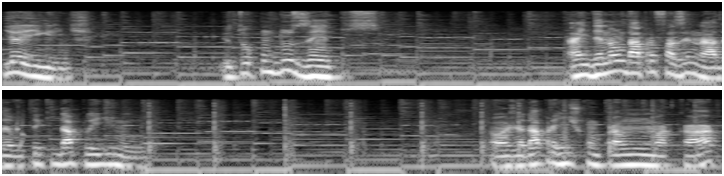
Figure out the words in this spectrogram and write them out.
E aí, gente? Eu tô com 200. Ainda não dá pra fazer nada, eu vou ter que dar play de novo. Ó, já dá pra gente comprar um macaco.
